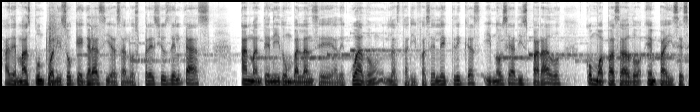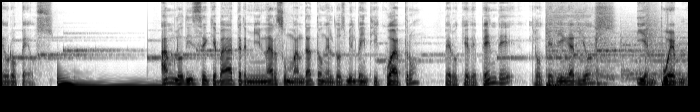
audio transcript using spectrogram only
Además puntualizó que gracias a los precios del gas, han mantenido un balance adecuado las tarifas eléctricas y no se ha disparado como ha pasado en países europeos. AMLO dice que va a terminar su mandato en el 2024, pero que depende lo que diga Dios y el pueblo.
